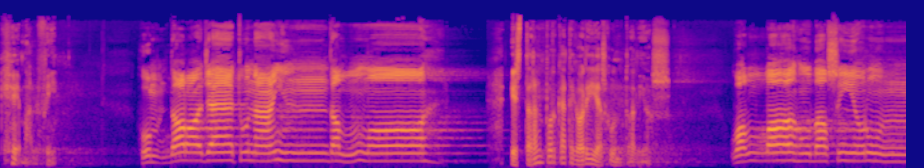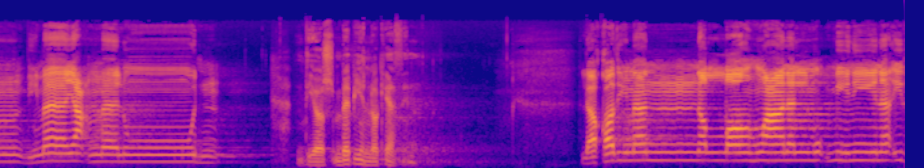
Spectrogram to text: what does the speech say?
¡Qué mal fin! Estarán por categorías junto a Dios. Dios ve bien lo que hacen. لقد من الله على المؤمنين إذ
